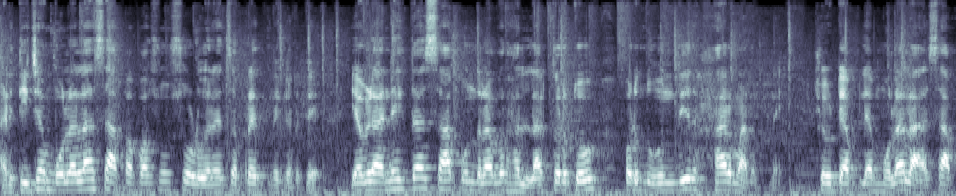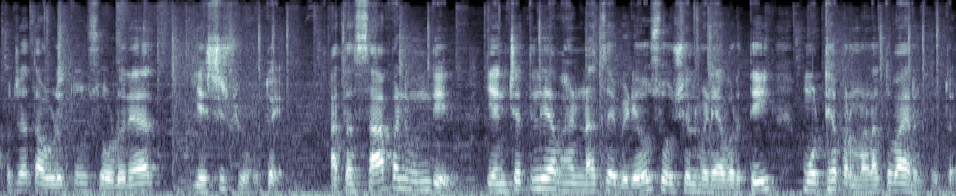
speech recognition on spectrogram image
आणि तिच्या मुलाला सापापासून सोडवण्याचा प्रयत्न करते. यावेळी अनेकदा साप उंदरावर हल्ला करतो परंतु उंदीर हार मानत नाही. शेवटी आपल्या मुलाला सापाच्या तावडीतून सोडवण्यात यशस्वी होतोय. आता साप आणि उंदीर यांच्यातील या भांडणाचे व्हिडिओ सोशल मीडियावरती मोठ्या प्रमाणात व्हायरल होतोय.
